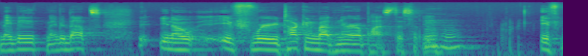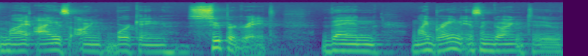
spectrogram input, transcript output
maybe maybe that's, you know, if we're talking about neuroplasticity, mm-hmm. If my eyes aren't working super great, then my brain isn't going to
